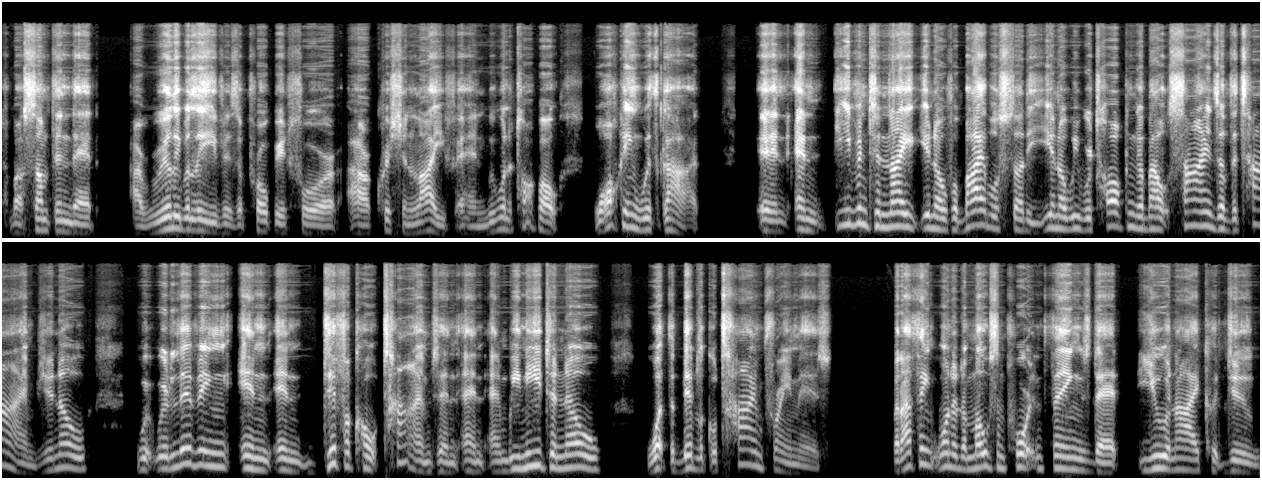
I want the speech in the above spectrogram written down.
about something that I really believe is appropriate for our Christian life. And we want to talk about walking with God. And and even tonight, you know, for Bible study, you know, we were talking about signs of the times. You know, we're, we're living in in difficult times, and and and we need to know what the biblical time frame is. But I think one of the most important things that you and I could do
